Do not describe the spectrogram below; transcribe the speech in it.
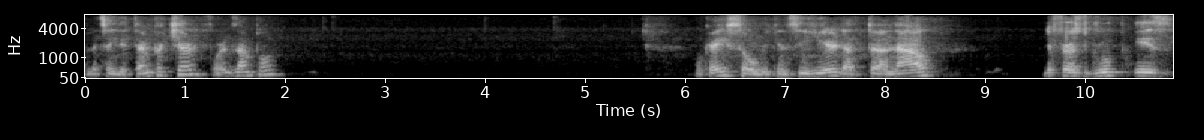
let's say the temperature, for example. Okay, so we can see here that uh, now the first group is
